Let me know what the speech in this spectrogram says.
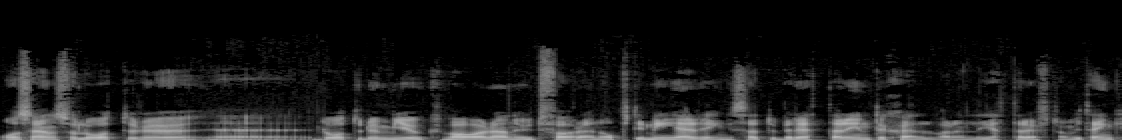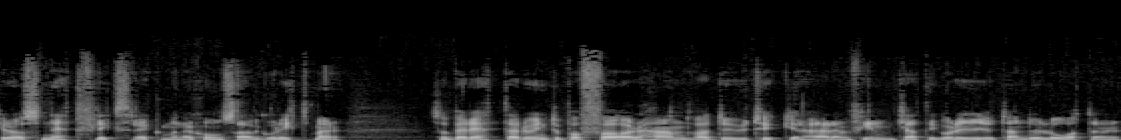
Och sen så låter du, eh, låter du mjukvaran utföra en optimering så att du berättar inte själv vad den letar efter. Om vi tänker oss Netflix rekommendationsalgoritmer så berättar du inte på förhand vad du tycker är en filmkategori utan du låter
